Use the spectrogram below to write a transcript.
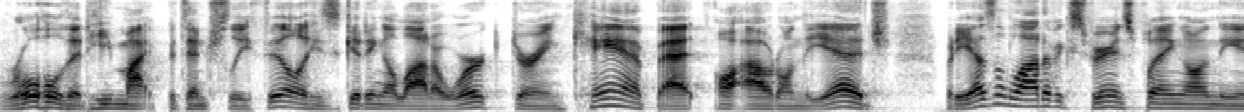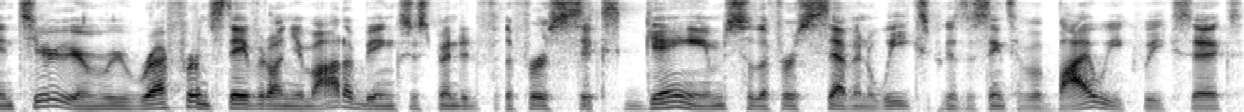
role that he might potentially fill. He's getting a lot of work during camp at uh, out on the edge, but he has a lot of experience playing on the interior. And we referenced David Onyemata being suspended for the first six games, so the first seven weeks because the Saints have a bye week, week six.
